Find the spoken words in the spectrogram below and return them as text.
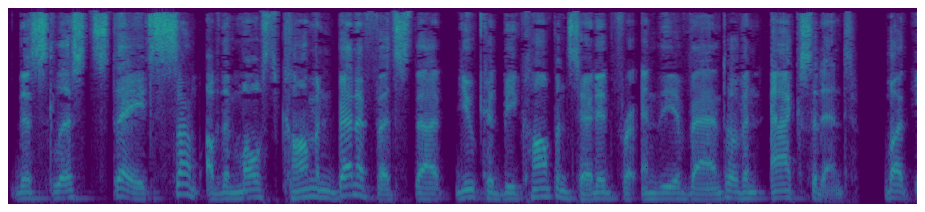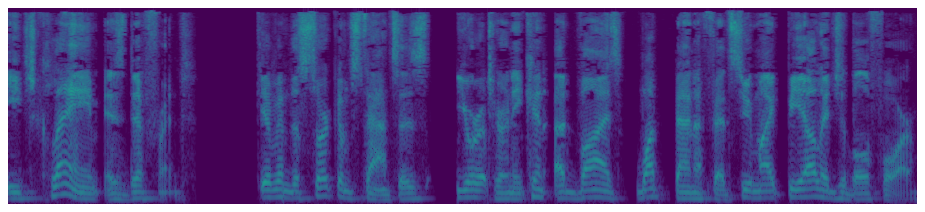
This list states some of the most common benefits that you could be compensated for in the event of an accident, but each claim is different. Given the circumstances, your attorney can advise what benefits you might be eligible for.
